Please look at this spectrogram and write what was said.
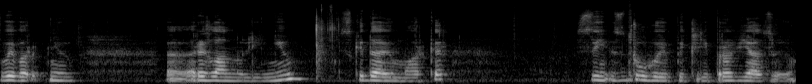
виворотню е, регланну лінію, скидаю маркер, з, з другої петлі пров'язую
